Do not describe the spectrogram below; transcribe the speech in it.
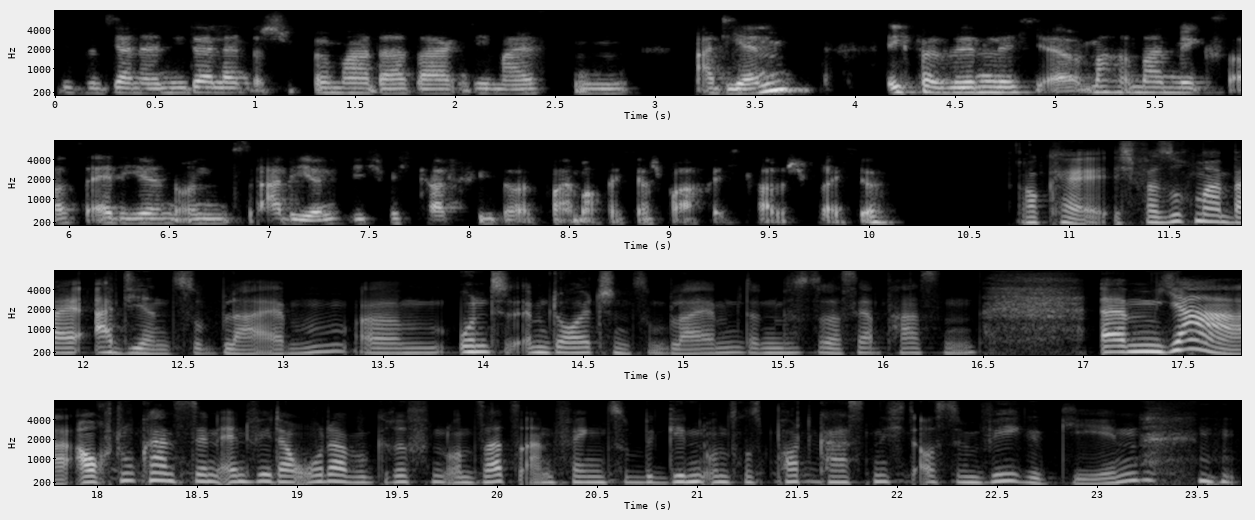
Wir sind ja eine niederländische Firma, da sagen die meisten Adyen. Ich persönlich äh, mache immer einen Mix aus Adyen und Adyen, wie ich mich gerade fühle und vor allem auch welcher Sprache ich gerade spreche. Okay, ich versuche mal bei Adyen zu bleiben ähm, und im Deutschen zu bleiben, dann müsste das ja passen. Ähm, ja, auch du kannst den Entweder-Oder-Begriffen und Satzanfängen zu Beginn unseres Podcasts nicht aus dem Wege gehen.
